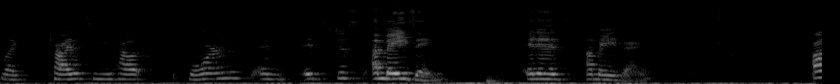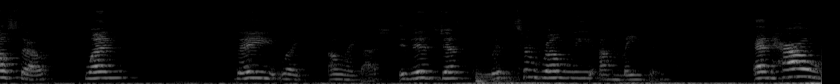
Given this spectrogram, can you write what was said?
like try to see how it forms and it's just amazing. It is amazing. Also, when they like oh my gosh, it is just literally amazing. And how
